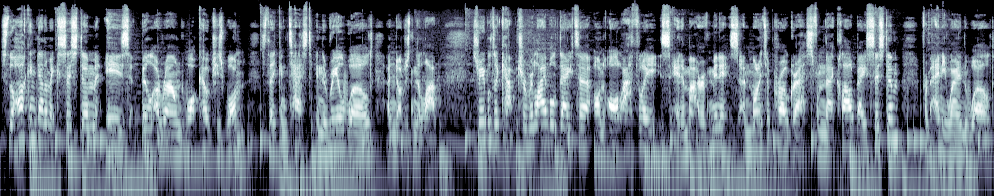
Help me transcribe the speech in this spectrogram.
So, the Hawkin Dynamics system is built around what coaches want so they can test in the real world and not just in the lab. So, you're able to capture reliable data on all athletes in a matter of minutes and monitor progress from their cloud based system from anywhere in the world.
